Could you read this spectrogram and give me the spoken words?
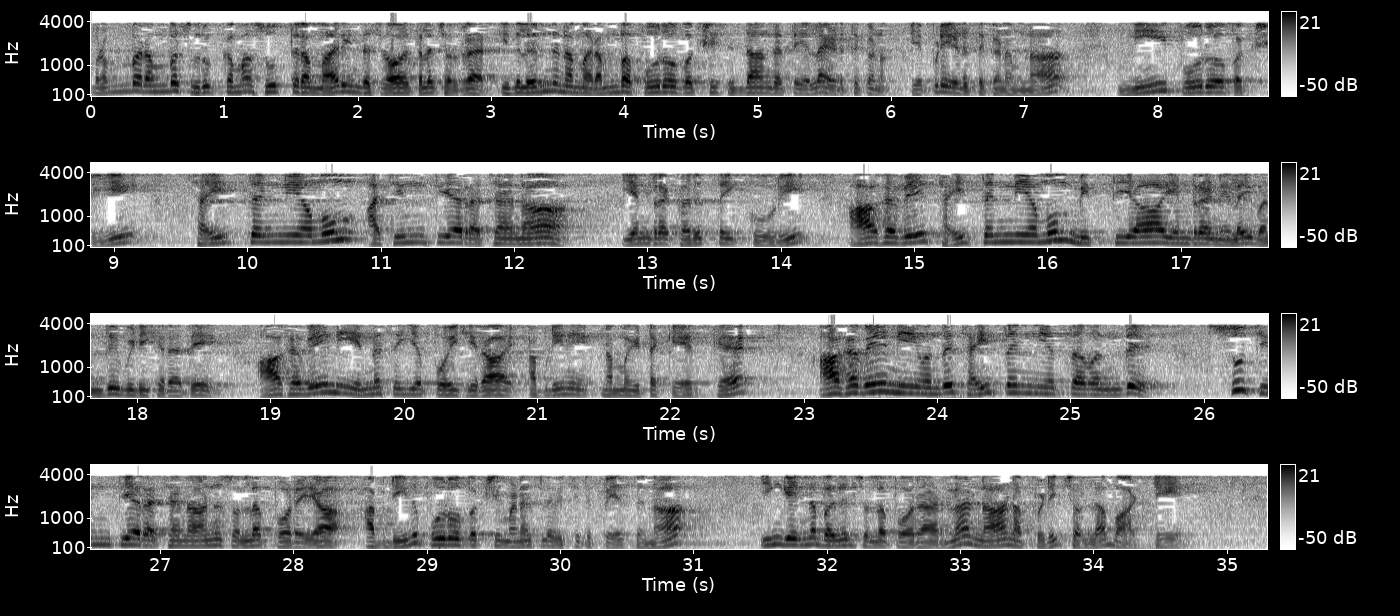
ரொம்ப ரொம்ப சுருக்கமா சூத்திரம் மாதிரி இந்த ஸ்லோகத்துல சொல்றார். இதுல இருந்து நம்ம ரொம்ப பூர்வபக்ஷி சித்தாந்தத்தை எல்லாம் எடுத்துக்கணும். எப்படி எடுத்துக்கணும்னா நீ பூர்வபக்ஷி சைத்தன்யமும் அச்சிந்திய ரச்சனா என்ற கருத்தை கூறி ஆகவே சைத்தன்யமும் மித்தியா என்ற நிலை வந்து விடுகிறதே. ஆகவே நீ என்ன செய்ய போகிறாய் அப்படின்னு நம்ம கிட்ட கேட்க ஆகவே நீ வந்து சைத்தன்யத்தை வந்து சுச்சிந்திய ரச்சனான்னு சொல்ல போறையா அப்படின்னு பூர்வபக்ஷி மனசுல வச்சுட்டு பேசுனா இங்க என்ன பதில் சொல்ல போறாருன்னா நான் அப்படி சொல்ல மாட்டேன்.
